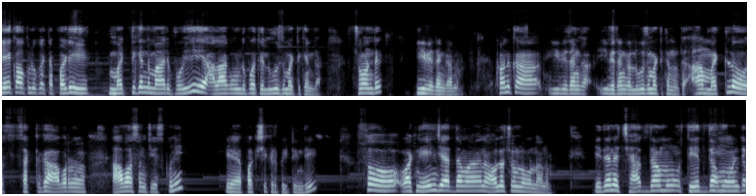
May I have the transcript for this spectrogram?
టేకాకులు గట్ట పడి మట్టి కింద మారిపోయి అలాగ ఉండిపోతాయి లూజ్ మట్టి కింద. చూడండి ఈ విధంగాను. కనుక ఈ విధంగా ఈ విధంగా లూజ్ మట్టి కింద ఉంటాయి. ఆ మట్టిలో చక్కగా ఆవరణ ఆవాసం చేసుకుని పక్షి ఇక్కడ పెట్టింది. సో వాటిని ఏం చేద్దామా అనే ఆలోచనలో ఉన్నాను. ఏదైనా చేద్దాము తీద్దాము అంటే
